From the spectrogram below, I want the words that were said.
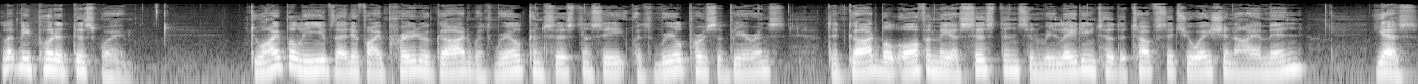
Let me put it this way Do I believe that if I pray to God with real consistency, with real perseverance, that God will offer me assistance in relating to the tough situation I am in? Yes,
